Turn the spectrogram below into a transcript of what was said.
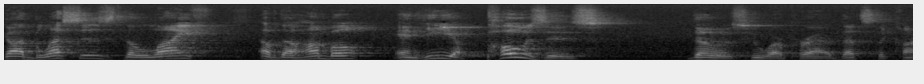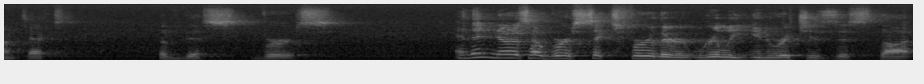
God blesses the life of the humble and he opposes those who are proud. That's the context of this verse. And then notice how verse 6 further really enriches this thought.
